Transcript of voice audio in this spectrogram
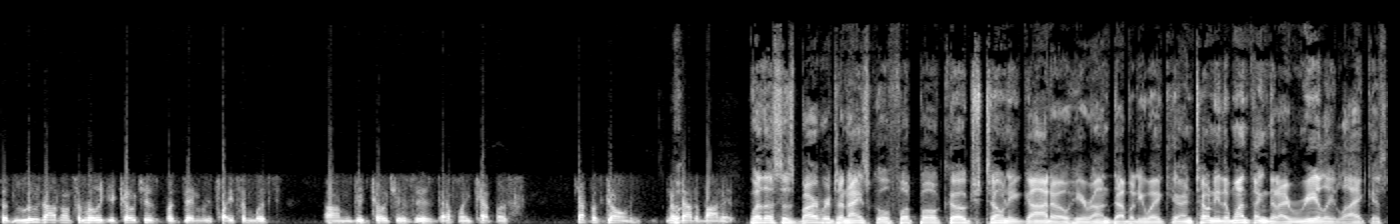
to lose out on some really good coaches, but then replace them with um, good coaches is definitely kept us kept us going no doubt about it. Well, this is Barberton High School football coach Tony Gatto here on WAKR. And Tony, the one thing that I really like is,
